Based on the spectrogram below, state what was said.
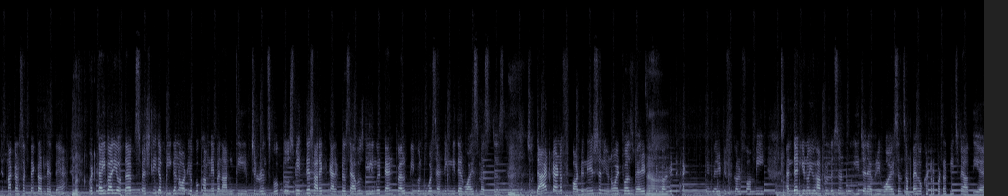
जितना कर सकते हैं कर लेते हैं। बट कई बार ये होता है स्पेशली जब वीगन ऑडियो बुक हमने बनानी थी चिल्ड्रंस बुक तो उसमें इतने सारे characters I was dealing with 10 12 people who were sending me their voice messages so that kind of coordination you know it was very difficult it became very difficult for me. And then you know you have to listen to each and every voice and sometimes वो खटर पटर बीच में आती है।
